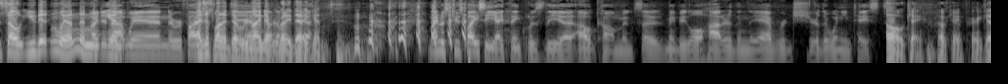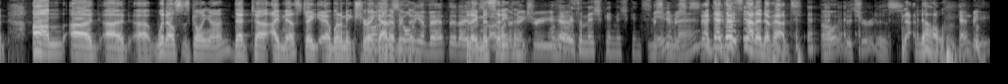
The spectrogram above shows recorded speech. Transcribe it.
so you didn't win, and I did and not win. There were five. I just wanted to Yeah, remind no, no, everybody that yeah. again. Mine was too spicy. I think was the uh, outcome. It's uh, maybe a little hotter than the average or the winning taste. Oh, okay, okay, very good. Um, uh, uh, uh, what else is going on that uh, I missed? I, I want to make sure I Oh, got that's everything. the only event that I Did I miss I anything? To make sure you well, had. there was a Michigan, Michigan State Michigan, event. Michigan Uh, State. that, that's not an event. oh, it sure it is. No. Can be.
